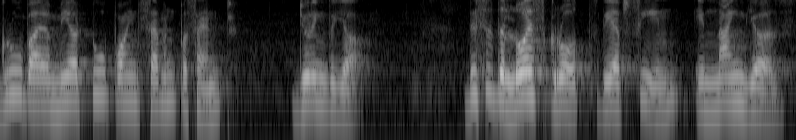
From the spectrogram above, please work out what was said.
grew by a mere 2.7% during the year. This is the lowest growth we have seen in nine years,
